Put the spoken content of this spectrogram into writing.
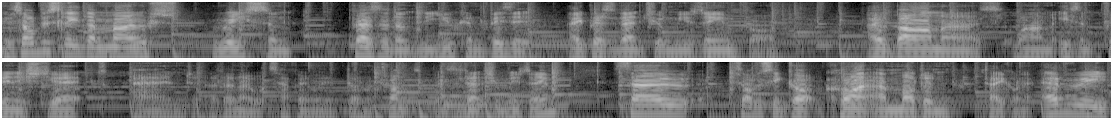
It's obviously the most recent president that you can visit a presidential museum for. Obama's one isn't finished yet, and I don't know what's happening with Donald Trump's presidential museum. So it's obviously got quite a modern take on it. Every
